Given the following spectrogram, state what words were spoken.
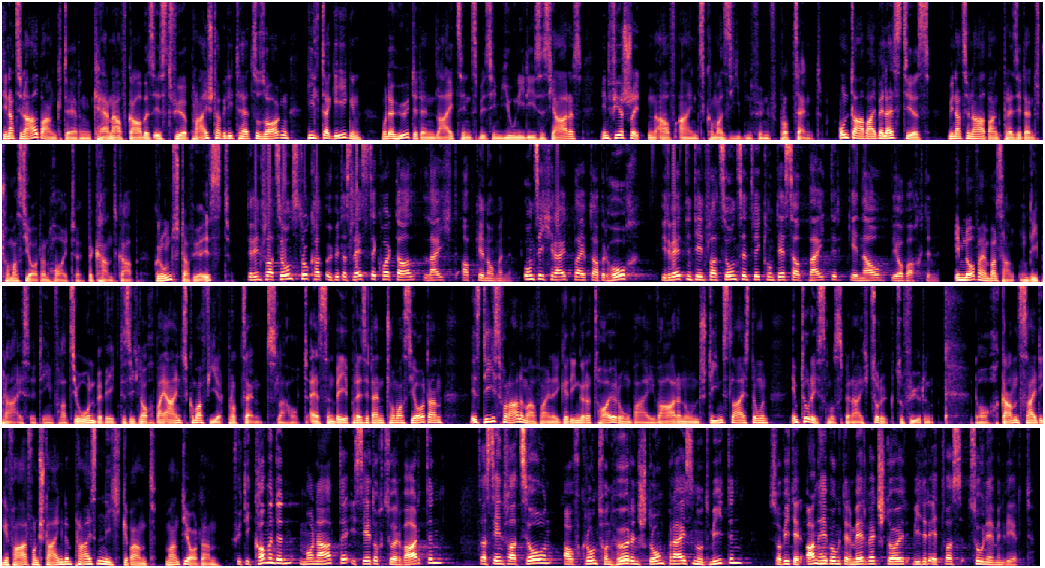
Die Nationalbank, deren Kernaufgabe es ist, für Preisstabilität zu sorgen, hielt dagegen und erhöhte den Leitzins bis im Juni dieses Jahres in vier Schritten auf 1,75 Prozent. Und dabei belässt sie es, wie Nationalbankpräsident Thomas Jordan heute bekannt gab. Grund dafür ist, der Inflationsdruck hat über das letzte Quartal leicht abgenommen. Unsicherheit bleibt aber hoch. Wir werden die Inflationsentwicklung deshalb weiter genau beobachten. Im November sanken die Preise. Die Inflation bewegte sich noch bei 1,4 Prozent. Laut SNB-Präsident Thomas Jordan ist dies vor allem auf eine geringere Teuerung bei Waren und Dienstleistungen im Tourismusbereich zurückzuführen. Doch ganz sei die Gefahr von steigenden Preisen nicht gebannt, meint Jordan. Für die kommenden Monate ist jedoch zu erwarten, dass die Inflation aufgrund von höheren Strompreisen und Mieten sowie der Anhebung der Mehrwertsteuer wieder etwas zunehmen wird.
